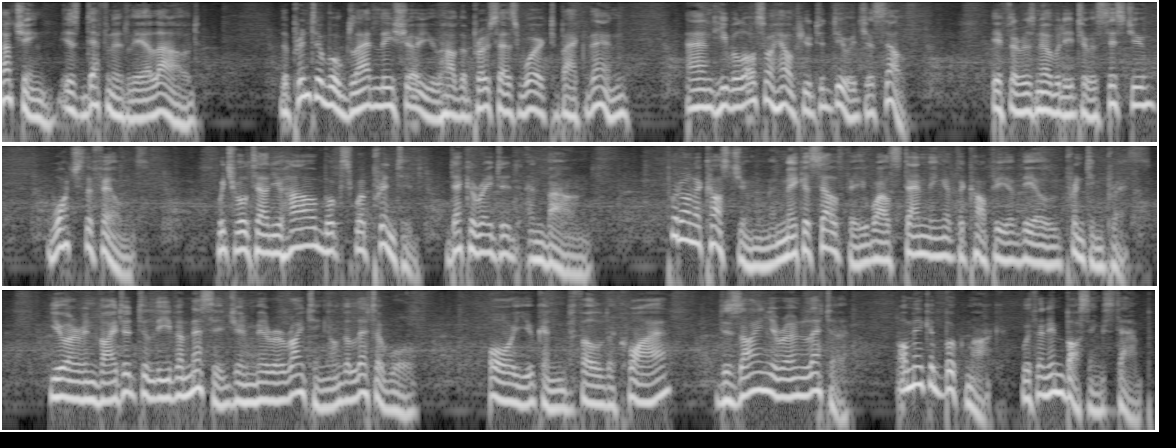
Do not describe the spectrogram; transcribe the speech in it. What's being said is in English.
Touching is definitely allowed. The printer will gladly show you how the process worked back then, and he will also help you to do it yourself. If there is nobody to assist you, watch the films, which will tell you how books were printed, decorated, and bound. Put on a costume and make a selfie while standing at the copy of the old printing press. You are invited to leave a message in mirror writing on the letter wall. Or you can fold a quire, design your own letter, or make a bookmark with an embossing stamp.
